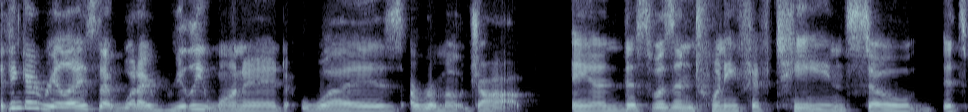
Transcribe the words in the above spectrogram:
I think I realized that what I really wanted was a remote job. And this was in 2015. So it's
